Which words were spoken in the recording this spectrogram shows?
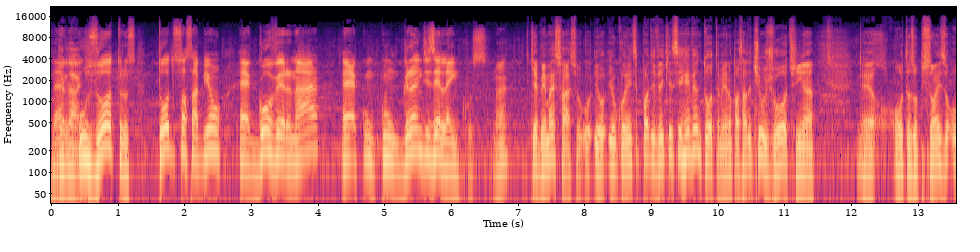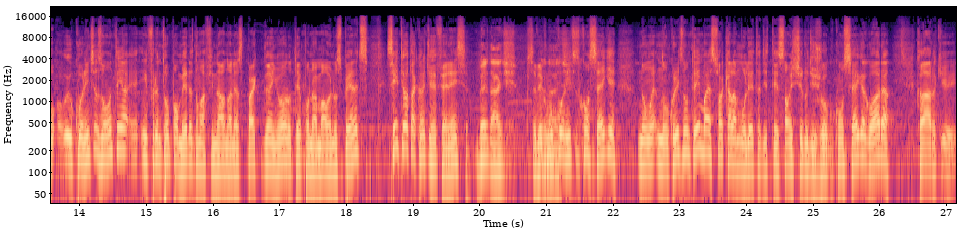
né? Verdade. Os outros, todos só sabiam é, governar é, com, com grandes elencos, né? Que é bem mais fácil. O- E o, e o Corinthians pode ver que ele se reinventou também. Ano passado tinha o Jô, tinha é, outras opções. O, o- Corinthians ontem é, enfrentou o Palmeiras numa final no Allianz Parque, ganhou no tempo normal e nos pênaltis, sem ter o atacante de referência. Verdade. Você vê como o Verdade. Corinthians consegue. Não, é- não, o Corinthians não tem mais só aquela muleta de ter só um estilo de jogo. Consegue agora, claro que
